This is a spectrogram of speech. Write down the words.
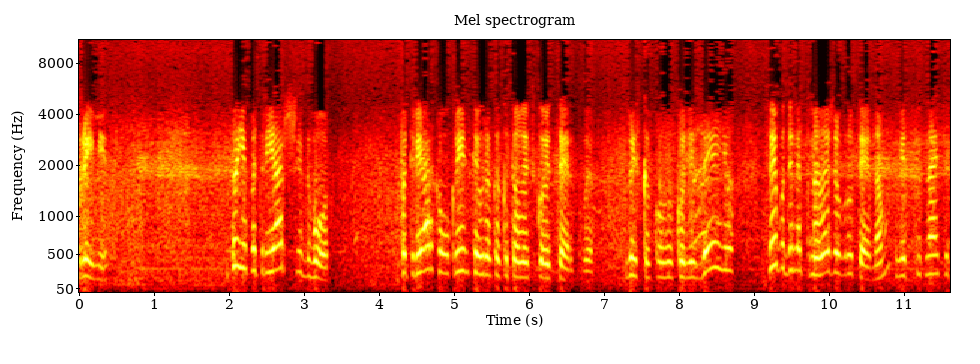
в Римі. То є патріарший двор, патріарха Української греко-католицької церкви, близько колізею. Цей будинок належав рутенам від 15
